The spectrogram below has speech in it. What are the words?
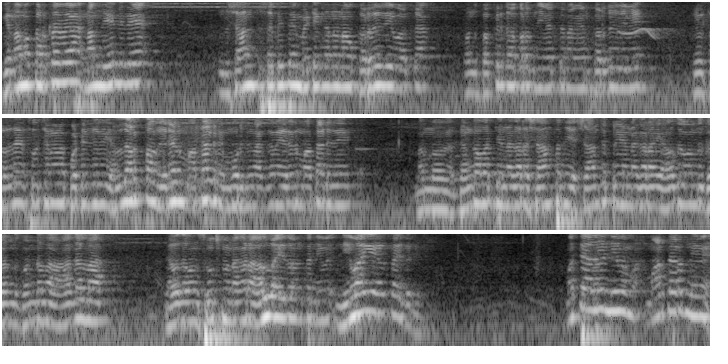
ಈಗ ನಮ್ಮ ಕರ್ತವ್ಯ ನಮ್ದು ಏನಿದೆ? ಒಂದು ಶಾಂತಿ ಮೀಟಿಂಗ್ ಅನ್ನು ನಾವು ಕರೆದಿದ್ದೀವಿ ಅಂತ ಒಂದು ಬಕ್ರೀದ್ ಹಬ್ಬದ ನಾವು ನಾವೇನು ಕರೆದಿದ್ದೀವಿ? ನೀವು ಸಲಹೆ ಸೂಚನೆಗಳು ಕೊಟ್ಟಿದ್ದೀವಿ. ಎಲ್ಲರೂ ತಾವು ಹಿರಿಯರು ಮಾತಾಡ್ರಿ ಮೂರು ಜನ, ನಾಲ್ಕು ಜನ ಹಿರಿಯರು ಮಾತಾಡಿರಿ ನಮ್ಮ ಗಂಗಾವತಿ ನಗರ ಶಾಂತ, ಶಾಂತಿಪ್ರಿಯ ನಗರ ಯಾವುದೇ ಒಂದು ಗಂಧ ಗೊಂದಲ ಆಗಲ್ಲ. ಯಾವುದೇ ಒಂದು ಸೂಕ್ಷ್ಮ ನಗರ ಅಲ್ಲ ಇದು ಅಂತ ನೀವು, ನೀವಾಗೇ ಹೇಳ್ತಾ ಇದ್ದೀರಿ. ಮತ್ತೆ ಅದನ್ನು ನೀವೇ ಮಾಡ್ತಾ ಇರೋದು ನೀವೇ.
